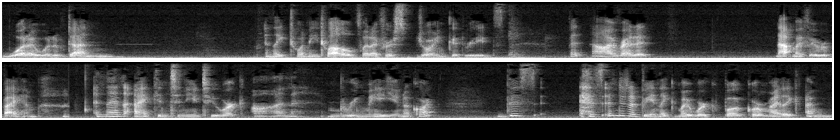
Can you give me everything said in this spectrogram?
what I would have done in like 2012 when I first joined Goodreads. But now I read it. Not my favorite by him. and then I continue to work on Bring Me a Unicorn. This has ended up being like my workbook or my like I'm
